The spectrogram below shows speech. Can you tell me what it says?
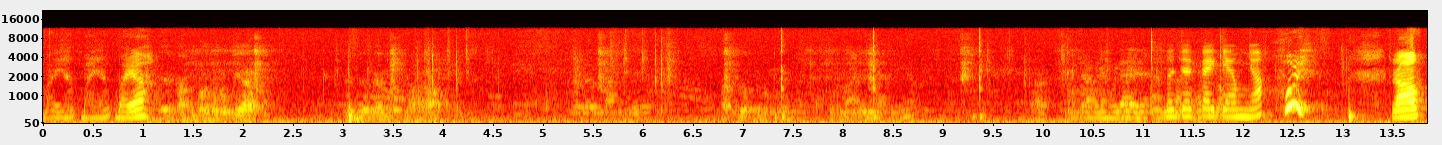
마야, 마야, 마야. Tôi cho cây keo nhé. Hui. Rồi ok.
